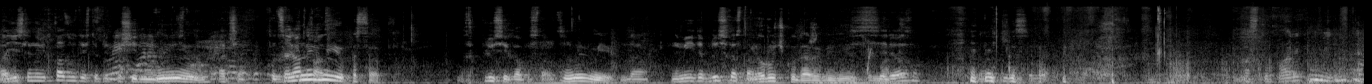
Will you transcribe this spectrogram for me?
А якщо не відказуєтесь, то підпишіть мені. Ні. А що? То це Я не відказ. вмію писати. Плюсика поставити. Не вмію. Да. Не вмієте плюсика ставити? Ручку навіть не вмію. тримати. Серйозно? Наступарик вмієте?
